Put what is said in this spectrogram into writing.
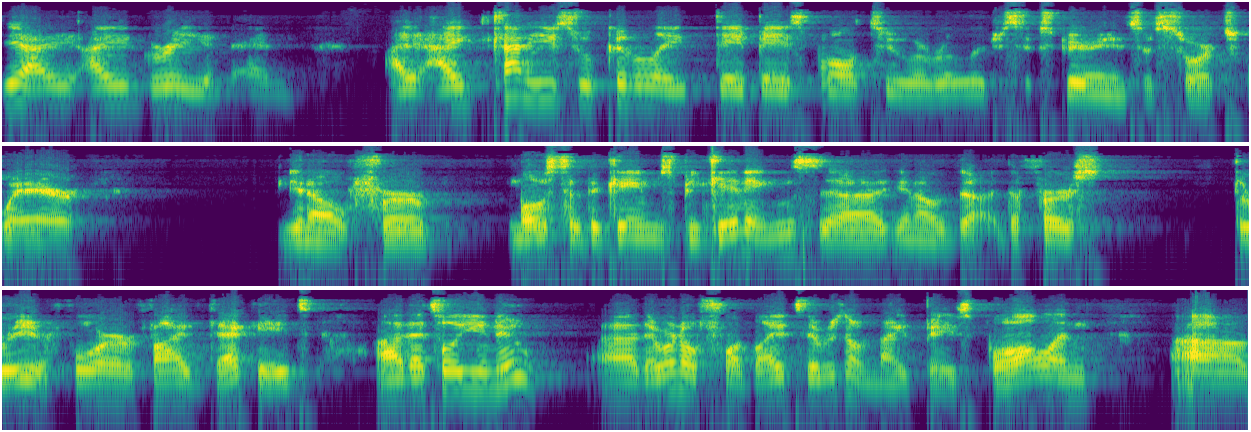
Yeah, I, I agree, and, and I, I kind of used to equivalent day baseball to a religious experience of sorts, where you know for most of the game's beginnings, uh, you know the the first three or four or five decades, uh, that's all you knew. Uh, there were no floodlights. There was no night baseball, and uh,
